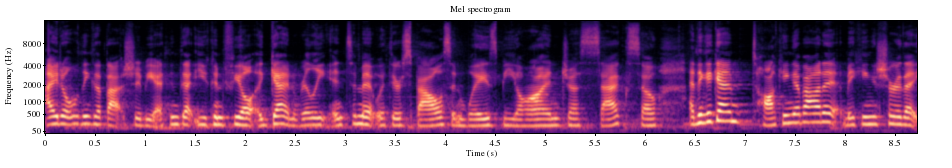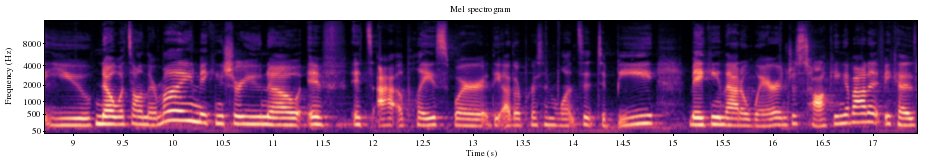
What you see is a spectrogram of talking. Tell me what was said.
I don't think that that should be. I think that you can feel, again, really intimate with your spouse in ways beyond just sex. So I think, again, talking about it, making sure that you know what's on their mind, making sure you know if it's at a place where the other person wants it to be, making that aware and just talking about it because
